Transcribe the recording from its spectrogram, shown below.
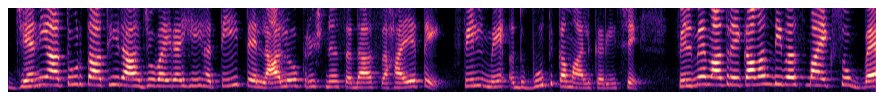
જેની આતુરતાથી રાહ જોવાઈ રહી હતી તે લાલો કૃષ્ણ સદા સહાયતે ફિલ્મે અદ્ભુત કમાલ કરી છે. ફિલ્મે માત્ર એકાવન દિવસમાં એકસો બે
